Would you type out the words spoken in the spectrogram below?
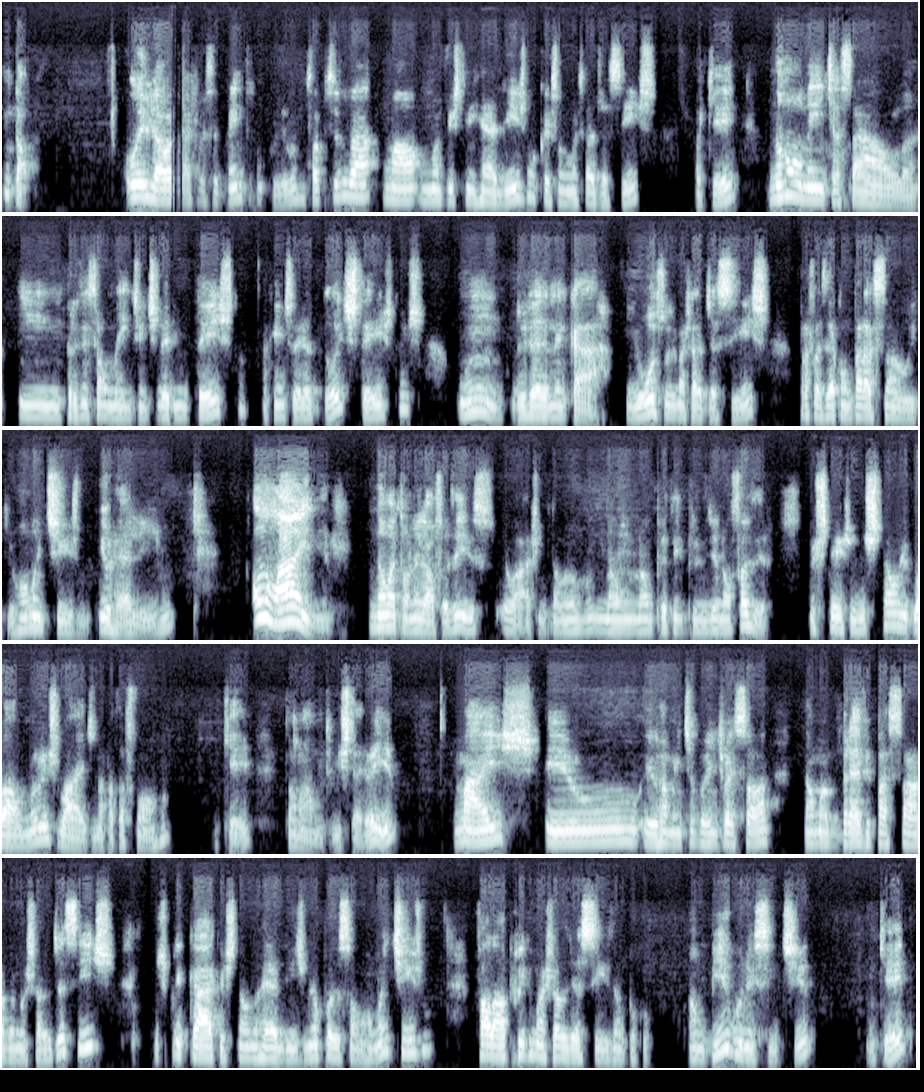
Então, hoje a aula de arte vai ser bem tranquila. Só preciso dar uma, uma vista em realismo, questão do Machado de Assis, ok? Normalmente, essa aula, em, presencialmente, a gente leria um texto, aqui a gente leria dois textos, um do José Alencar e outro do Machado de Assis, para fazer a comparação entre o romantismo e o realismo. Online, não é tão legal fazer isso, eu acho, então eu não, não pretendia não fazer. Os textos estão igual no slide na plataforma, ok? Então não há muito mistério aí. Mas eu, eu realmente a gente vai só dar uma breve passada no Machado de Assis, explicar a questão do realismo e oposição ao romantismo, falar por que o Machado de Assis é um pouco ambíguo nesse sentido, ok?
